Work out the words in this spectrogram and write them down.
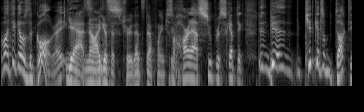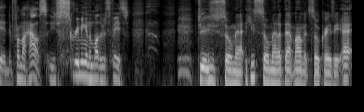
Well, I think that was the goal, right? yeah, It's- no, I guess that's true. That's definitely Just true. a hard ass super skeptic. Dude, The kid gets abducted from a house. He's just screaming in the mother's face. Dude, he's so mad. He's so mad at that mom. It's so crazy. Uh,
